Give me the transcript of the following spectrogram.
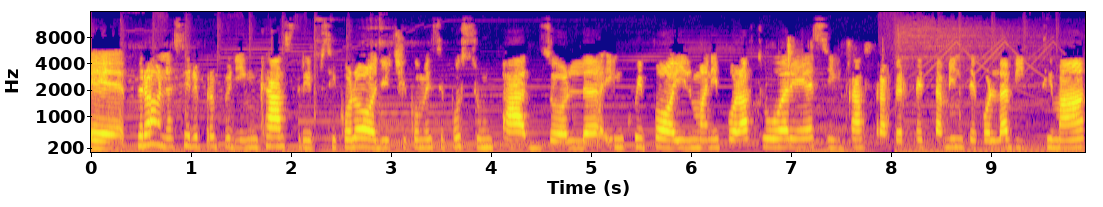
Eh, però è una serie proprio di incastri psicologici, come se fosse un puzzle in cui poi il manipolatore si incastra perfettamente con la vittima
